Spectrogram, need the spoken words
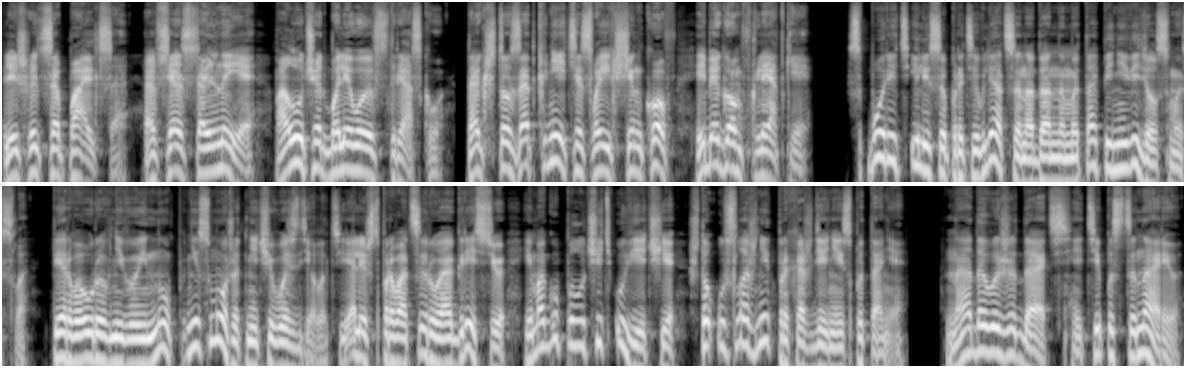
лишится пальца, а все остальные получат болевую встряску. Так что заткните своих щенков и бегом в клетки!» Спорить или сопротивляться на данном этапе не видел смысла. Первоуровневый нуб не сможет ничего сделать, я лишь спровоцирую агрессию и могу получить увечье, что усложнит прохождение испытания. Надо выжидать, идти по сценарию,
